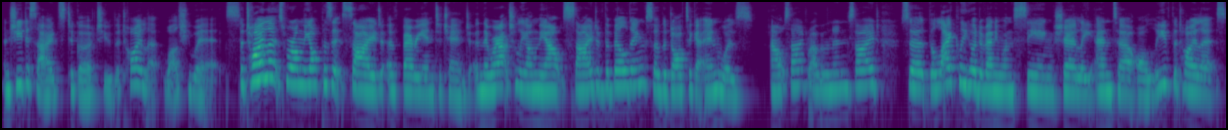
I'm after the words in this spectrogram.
and she decides to go to the toilet while she waits. The toilets were on the opposite side of Bury Interchange and they were actually on the outside of the building, so the door to get in was outside rather than inside. So the likelihood of anyone seeing Shirley enter or leave the toilets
